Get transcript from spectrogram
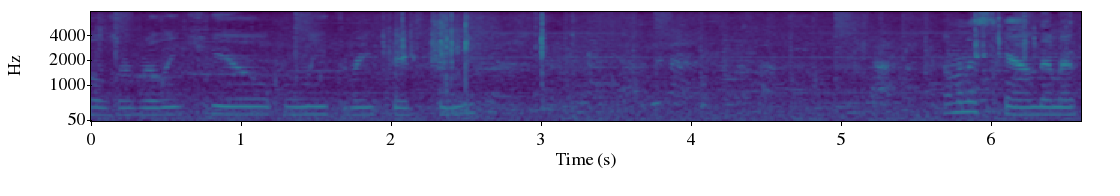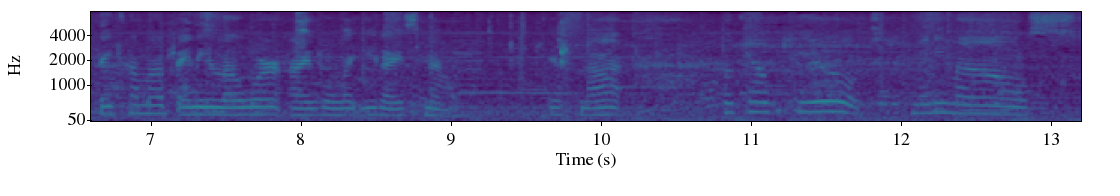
Those are really cute, only 350 I'm gonna scan them. If they come up any lower, I will let you guys know. If not, look how cute. Minnie Mouse.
